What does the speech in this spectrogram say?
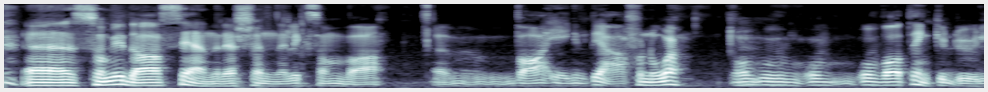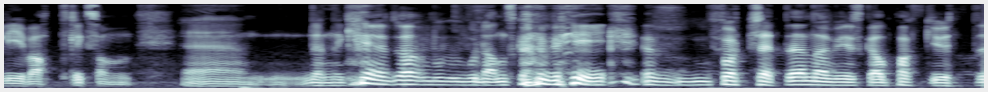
som vi da senere skjønner liksom hva, hva egentlig er for noe. Og, og, og, hva tenker du, Liv, at liksom eh, denne, Hvordan skal vi fortsette når vi skal pakke ut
